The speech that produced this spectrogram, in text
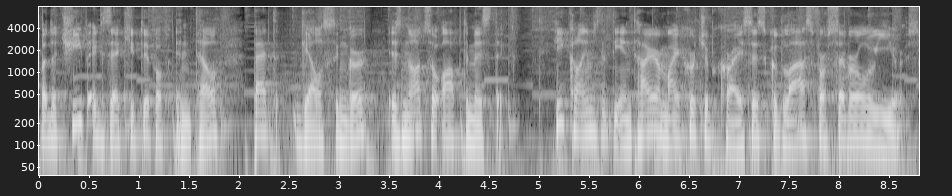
But the chief executive of Intel, Pat Gelsinger, is not so optimistic. He claims that the entire microchip crisis could last for several years.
